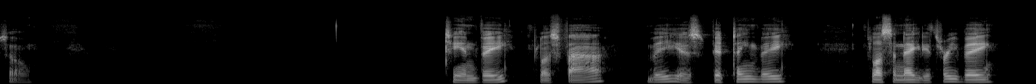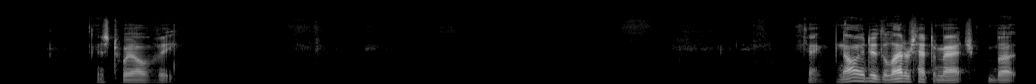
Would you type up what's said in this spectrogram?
So 10V plus 5V is 15V plus a negative 3V is 12V. Okay, not only do the letters have to match, but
